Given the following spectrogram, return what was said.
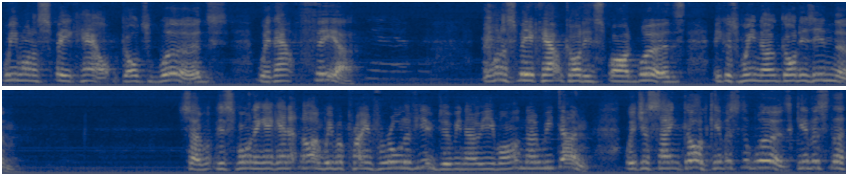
We want to speak out God's words without fear. We want to speak out God inspired words because we know God is in them. So this morning again at nine, we were praying for all of you. Do we know who you are? No, we don't. We're just saying, God, give us the words, give us the,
